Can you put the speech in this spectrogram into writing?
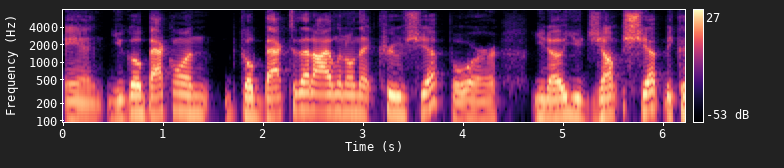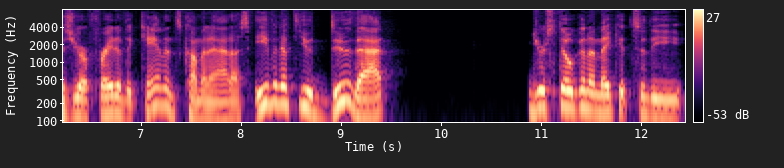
and you go back on go back to that island on that cruise ship or you know you jump ship because you're afraid of the cannons coming at us, even if you do that you're still going to make it to the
